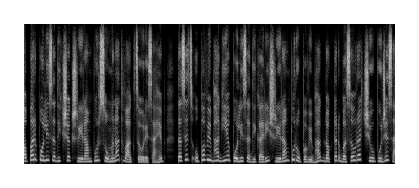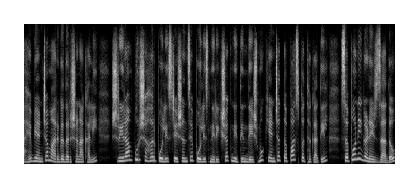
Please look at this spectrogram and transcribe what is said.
अपर पोलीस अधीक्षक श्रीरामपूर सोमनाथ वाघचौरे साहेब तसेच उपविभागीय पोलीस अधिकारी श्रीरामपूर उपविभाग डॉक्टर बसवराज शिवपूजे साहेब यांच्या मार्गदर्शनाखाली श्रीरामपूर शहर पोलीस स्टेशनचे पोलीस निरीक्षक नितीन देशमुख यांच्या तपास पथकातील सपोनी गणेश जाधव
